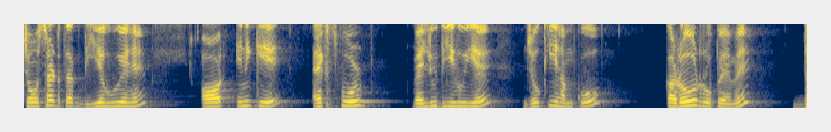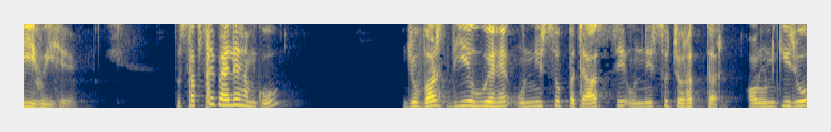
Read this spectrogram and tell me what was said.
चौंसठ तक दिए हुए हैं और इनके एक्सपोर्ट वैल्यू दी हुई है, जो कि हमको करोड़ रुपए में दी हुई है। तो सबसे पहले हमको जो वर्ष दिए हुए हैं 1950 से उन्नीस सौ चौहत्तर और उनकी जो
